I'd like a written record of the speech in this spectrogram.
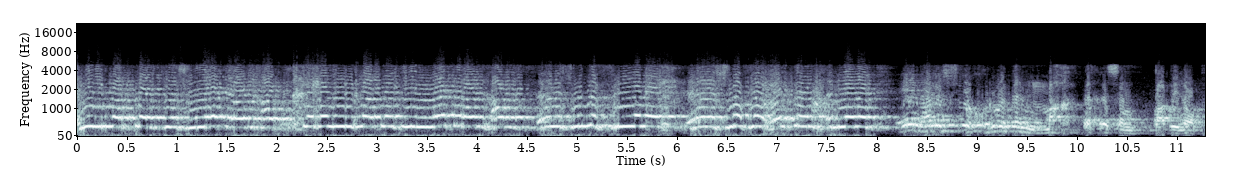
En hierdie partye is lekker aan die gang. Kyk al hierdie partye is lekker aan die gang. Hulle is so tevrede. Hulle is so veel ruimte ingeneem en hulle is so groot en magtig is in Babylon.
